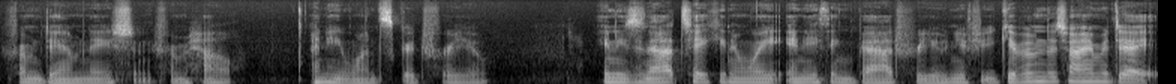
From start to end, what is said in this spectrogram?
from damnation, from hell. And he wants good for you. And he's not taking away anything bad for you. And if you give him the time of day,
